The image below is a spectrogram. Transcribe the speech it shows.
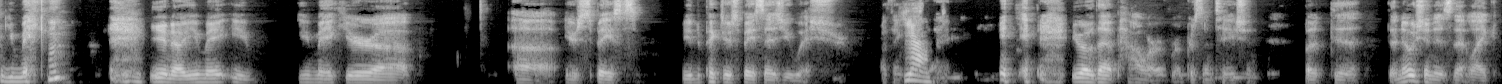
you make hmm? you know you make you you make your uh uh your space you depict your space as you wish i think Yeah. you have that power of representation but the the notion is that like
